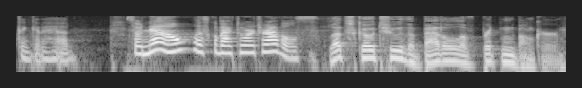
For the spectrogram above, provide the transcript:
thinking ahead. So now let's go back to our travels. Let's go to the Battle of Britain Bunker.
